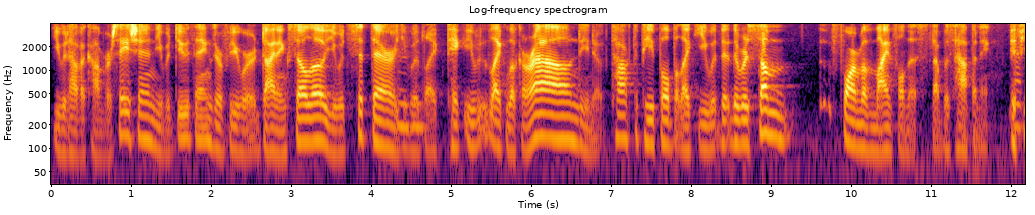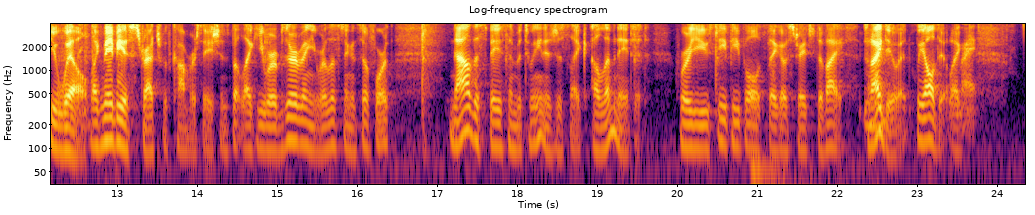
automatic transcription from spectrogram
you would have a conversation you would do things or if you were dining solo you would sit there mm-hmm. you would mm-hmm. like take you would like look around you know talk to people but like you would there was some form of mindfulness that was happening if Absolutely. you will. Like maybe a stretch with conversations, but like you were observing, you were listening, and so forth. Now the space in between is just like eliminated, where you see people, they go straight to device, and mm-hmm. I do it. We all do. Like, right.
